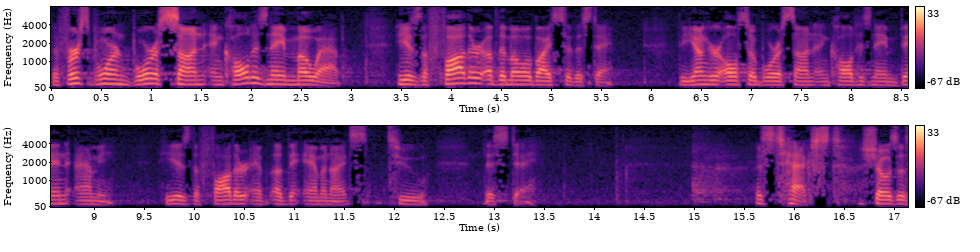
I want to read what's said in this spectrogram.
The firstborn bore a son and called his name Moab. He is the father of the Moabites to this day. The younger also bore a son and called his name Ben Ammi. He is the father of the Ammonites to this day. This text shows us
